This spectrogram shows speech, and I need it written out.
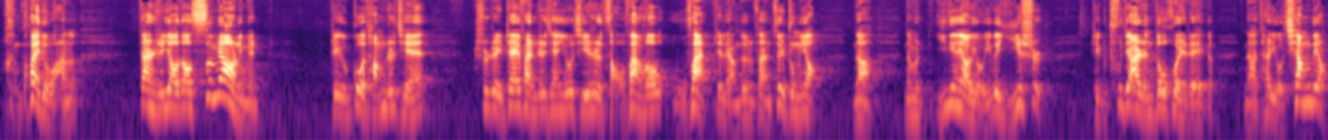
很快就完了。但是要到寺庙里面，这个过堂之前，吃这斋饭之前，尤其是早饭和午饭这两顿饭最重要。那那么一定要有一个仪式，这个出家人都会这个。那他有腔调，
